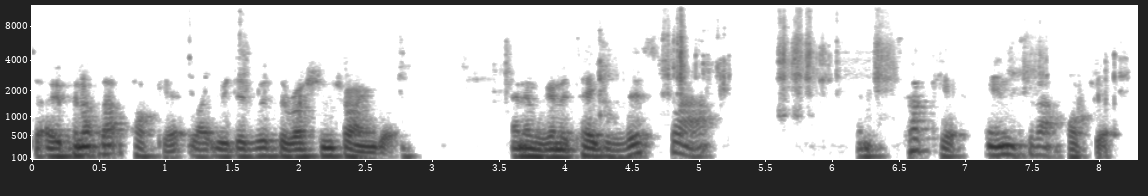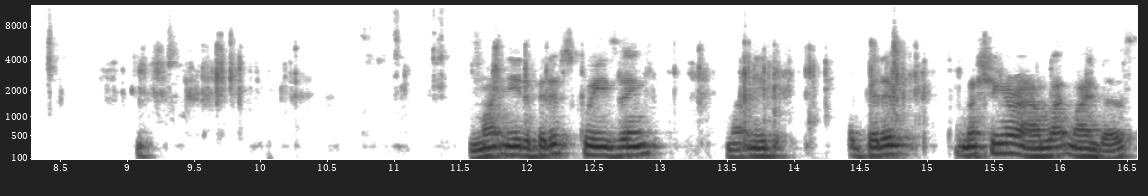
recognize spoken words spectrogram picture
to open up that pocket like we did with the Russian triangle. And then we're going to take this flap and tuck it into that pocket. Might need a bit of squeezing, might need a bit of mushing around like mine does.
